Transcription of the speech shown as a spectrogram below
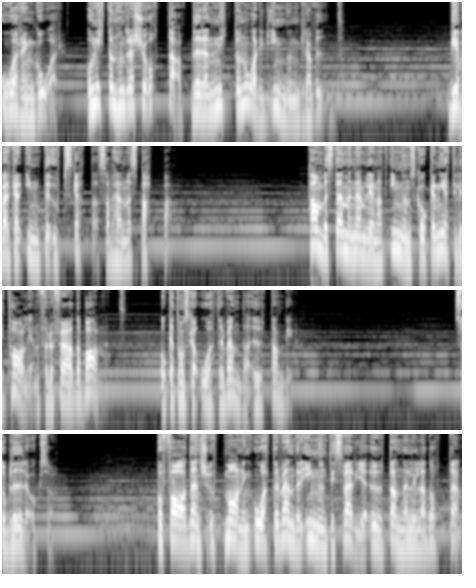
Åren går och 1928 blir en 19-årig Ingun gravid. Det verkar inte uppskattas av hennes pappa. Han bestämmer nämligen att Ingun ska åka ner till Italien för att föda barnet och att hon ska återvända utan det. Så blir det också. På faderns uppmaning återvänder Ingun till Sverige utan den lilla dottern.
